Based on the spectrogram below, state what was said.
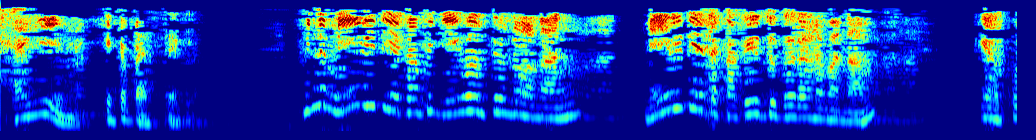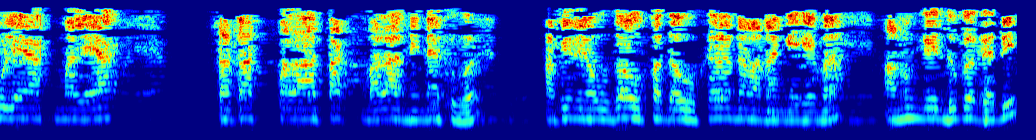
හැඟීම එක පැත්තකින්. මෙන්න මේ විදිහට අපි ජීවත් වෙනවා නම් මේ විදිහට කටයුතු කරනවා නම් කුලයක් මලයක් රටක් පළාතක් බලන්නේ නැතුව අපි මේ උදව් උපදව් කරනවා නම් එහෙම අනුන්ගේ දුකකදී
